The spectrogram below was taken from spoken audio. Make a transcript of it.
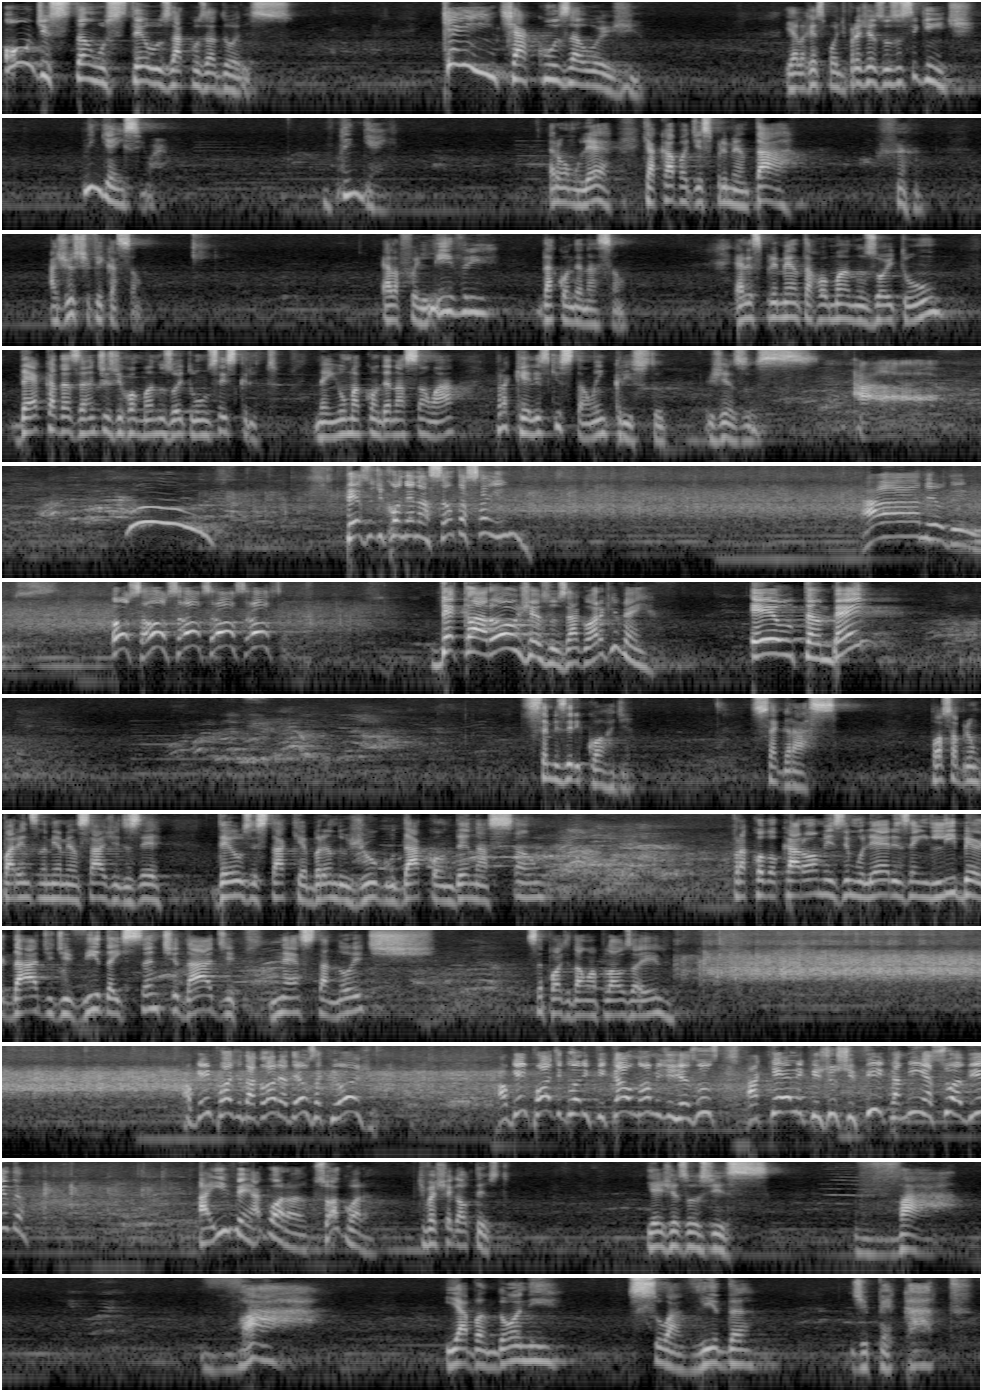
Onde estão os teus acusadores? Quem te acusa hoje? E ela responde para Jesus o seguinte: Ninguém, Senhor. Ninguém. Era uma mulher que acaba de experimentar a justificação. Ela foi livre da condenação. Ela experimenta Romanos 8:1 décadas antes de Romanos 8:1 ser escrito. Nenhuma condenação há para aqueles que estão em Cristo Jesus. Ah. Uh. Peso de condenação está saindo. Ah, meu Deus. Ouça, ouça, ouça, ouça, ouça. Declarou Jesus, agora que vem. Eu também. Isso é misericórdia. Isso é graça. Posso abrir um parênteses na minha mensagem e dizer: Deus está quebrando o jugo da condenação para colocar homens e mulheres em liberdade de vida e santidade nesta noite. Você pode dar um aplauso a Ele? Alguém pode dar glória a Deus aqui hoje? Alguém pode glorificar o nome de Jesus, aquele que justifica a minha e a sua vida? Aí vem agora, só agora, que vai chegar o texto. E aí Jesus diz: vá, vá e abandone sua vida de pecado.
